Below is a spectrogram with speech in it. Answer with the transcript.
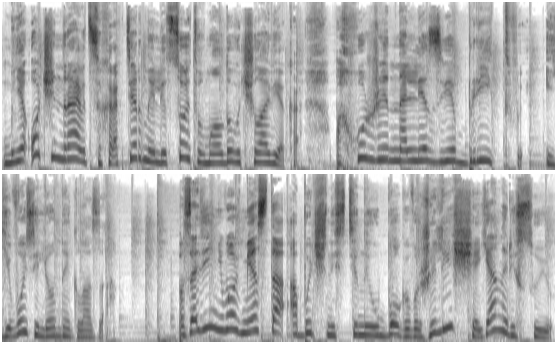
Мне очень нравится характерное лицо этого молодого человека, похожее на лезвие бритвы и его зеленые глаза – Позади него вместо обычной стены убогого жилища я нарисую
